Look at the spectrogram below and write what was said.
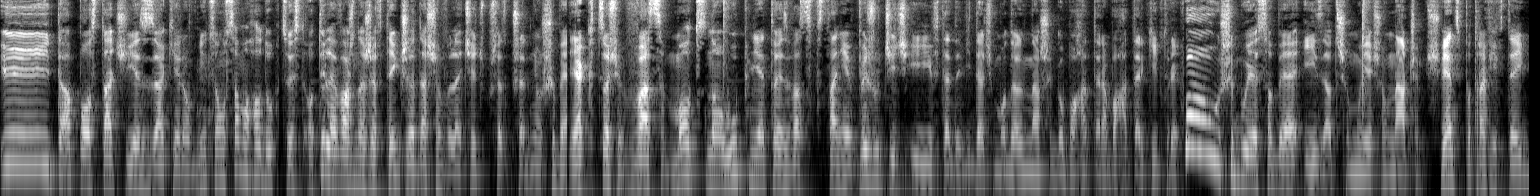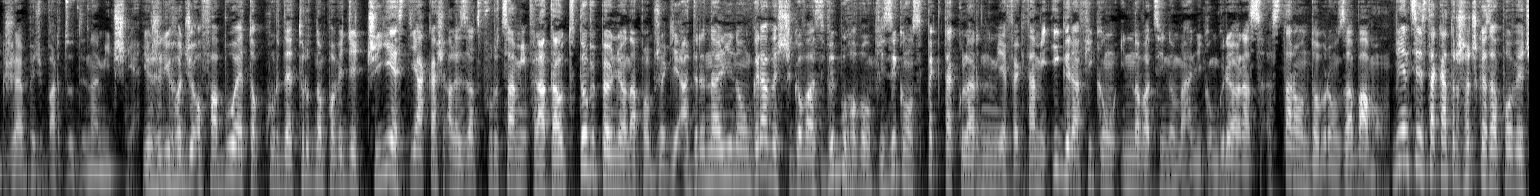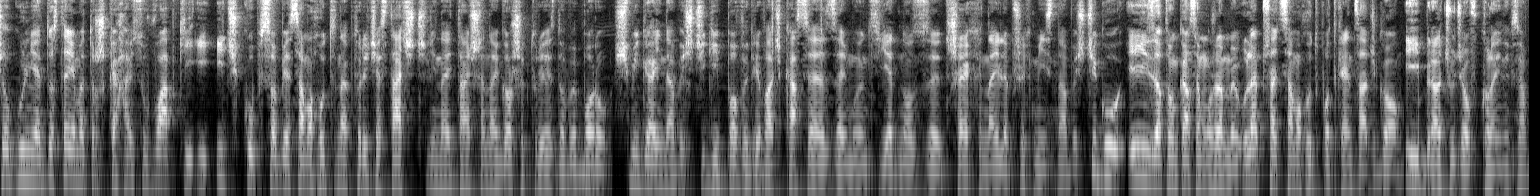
i ta postać jest za kierownicą samochodu, co jest o tyle ważne, że w tej grze da się wylecieć przez przednią szybę. Jak coś w was mocno łupnie, to jest was w stanie wyrzucić i wtedy widać model naszego bohatera, bohaterki, który wow, szybuje sobie i zatrzymuje się na czymś. Więc potrafi w tej grze być bardzo dynamicznie. Jeżeli chodzi o fabułę, to kurde, trudno powiedzieć, czy jest jakaś, ale za twórcami Flatout to wypełniona po brzegi adrenaliną, gra wyścigowa z wybuchową fizyką, spektakularnymi efektami i grafiką, innowacyjną mechaniką gry oraz starą, dobrą zabawą. Więc jest taka troszeczkę zapowiedź, ogólnie dostajemy troszkę hajsu w łapki i idź kup sobie samochód, na który cię stać, czyli najtańszy, najgorszy, który jest do wyboru. Śmigaj na wyścigi, powygrywać kasę, zajmując jedno z trzech najlepszych miejsc na wyścigu i za tą kasę możemy ulepszać samochód, podkręcać go i brać udział w kolejnych zawodach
